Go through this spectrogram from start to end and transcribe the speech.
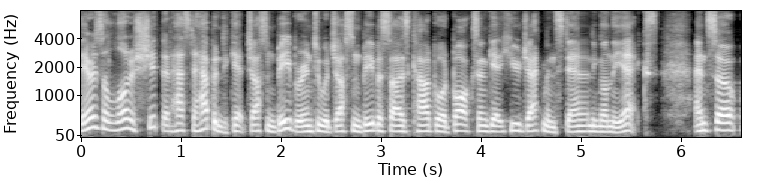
there's a lot of shit that has to happen to get Justin Bieber into a Justin Bieber sized cardboard box and get Hugh Jackman standing on the X. And so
